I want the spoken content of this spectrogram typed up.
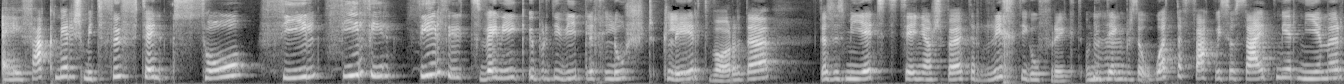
Ey, fuck, mir ist mit 15 so viel, viel, viel, viel, viel zu wenig über die weibliche Lust gelehrt worden, dass es mich jetzt, zehn Jahre später, richtig aufregt. Und ich denke mir so, what the fuck, wieso sagt mir niemand,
